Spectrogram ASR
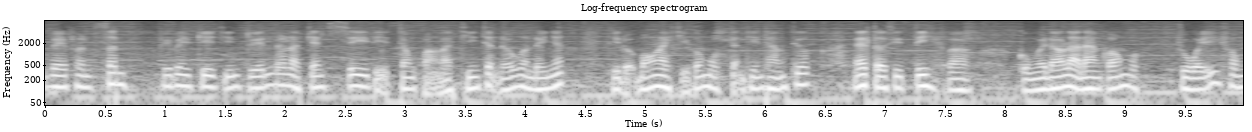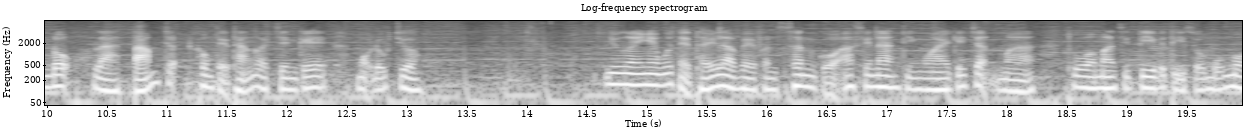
về phần sân phía bên kia chín tuyến đó là Chelsea thì trong khoảng là 9 trận đấu gần đây nhất thì đội bóng này chỉ có một trận chiến thắng trước Leicester City và cùng với đó là đang có một chuỗi phong độ là 8 trận không thể thắng ở trên cái mọi đấu trường như anh em có thể thấy là về phần sân của Arsenal thì ngoài cái trận mà thua Man City với tỷ số 4-1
